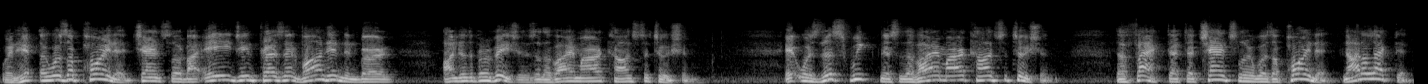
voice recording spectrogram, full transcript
when Hitler was appointed Chancellor by aging President von Hindenburg under the provisions of the Weimar Constitution. It was this weakness of the Weimar Constitution, the fact that the Chancellor was appointed, not elected,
